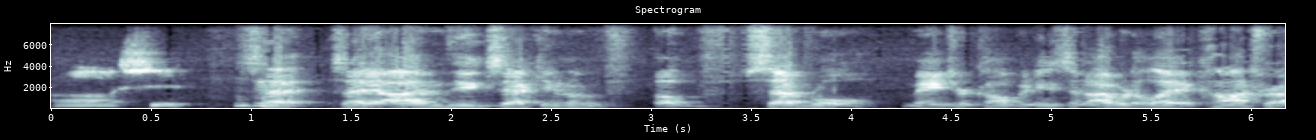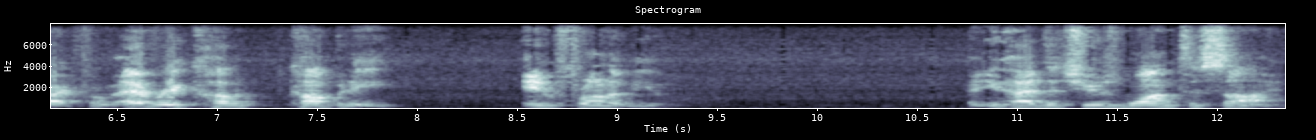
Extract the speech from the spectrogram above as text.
Oh shit. say, say I'm the executive of, of several major companies, and I were to lay a contract from every com- company in front of you, and you had to choose one to sign.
